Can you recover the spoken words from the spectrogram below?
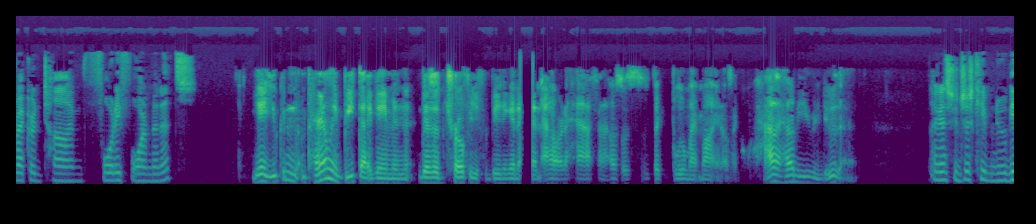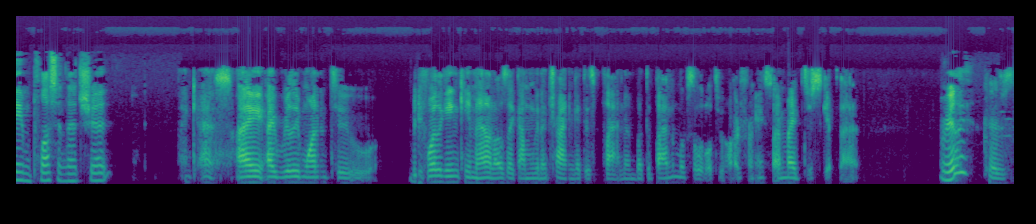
record time, 44 minutes. Yeah, you can apparently beat that game, and there's a trophy for beating it in an hour and a half, and I was just like blew my mind. I was like, how the hell do you even do that? I guess you just keep New Game Plus in that shit. I guess I I really wanted to before the game came out. I was like, I'm gonna try and get this platinum, but the platinum looks a little too hard for me, so I might just skip that. Really? Cause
